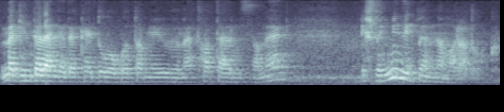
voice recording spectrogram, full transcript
megint elengedek egy dolgot, ami a jövőmet határozza meg, és még mindig benne maradok.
